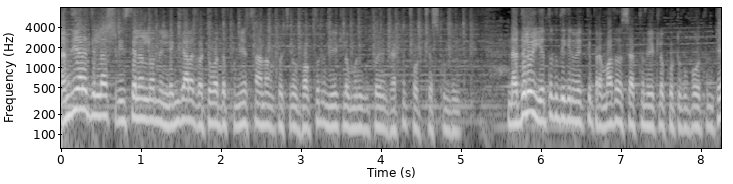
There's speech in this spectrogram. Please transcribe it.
నంద్యాల జిల్లా శ్రీశైలంలోని లింగాల గట్టు వద్ద పుణ్యస్నానానికి వచ్చిన భక్తులు నీటిలో మునిగిపోయిన ఘటన చోటు చేసుకుంది. నదిలో ఎత్తుకు దిగిన వ్యక్తి ప్రమాదవశాత్తు నీటిలో కొట్టుకుపోతుంటే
